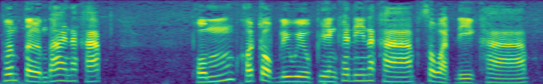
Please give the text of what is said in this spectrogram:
เพิ่มเติมได้นะครับ ผมขอจบรีวิวเพียงแค่นี้นะครับ สวัสดีครับ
